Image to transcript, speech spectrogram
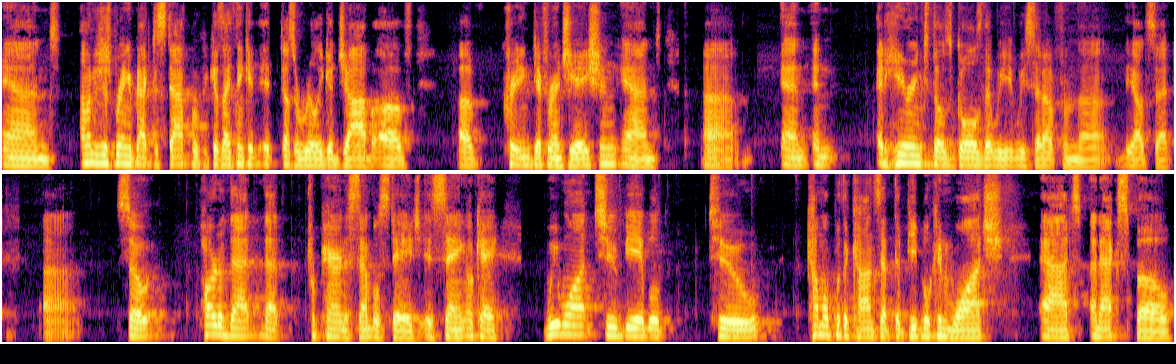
And i'm going to just bring it back to staffbook because i think it, it does a really good job of of creating differentiation and uh, and and adhering to those goals that we we set out from the the outset. Uh, so part of that that prepare and assemble stage is saying okay we want to be able to come up with a concept that people can watch at an expo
